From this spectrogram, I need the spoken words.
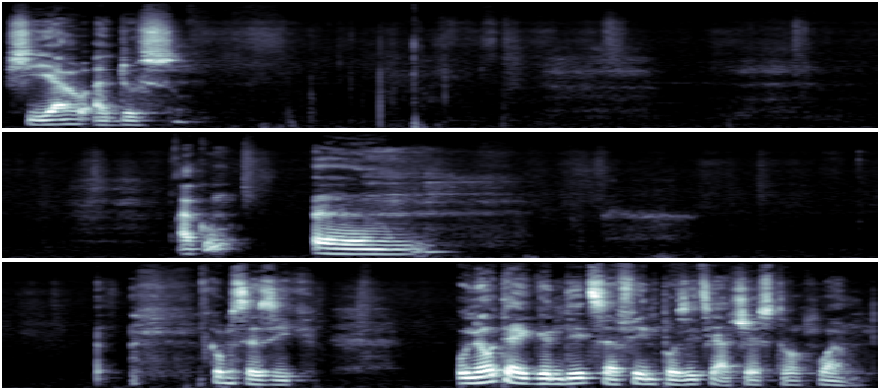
Și i-au adus. Acum, um, cum să zic, uneori te-ai gândit să fii în poziția acestor oameni.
